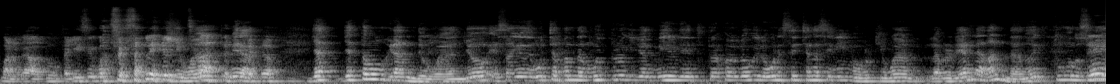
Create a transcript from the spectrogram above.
Bueno, claro, tú feliz y cuando se sale el chat, mira, pero- ya, ya estamos grandes, weón. Yo he sabido de muchas bandas muy pro que yo admiro, que estos trabajos locos y los buenos se echan a sí mismos, porque, weón, la prioridad es la banda, no tú cuando Sí, la sí,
